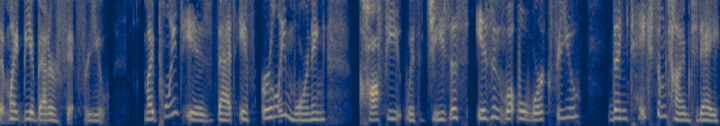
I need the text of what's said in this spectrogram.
that might be a better fit for you? My point is that if early morning coffee with Jesus isn't what will work for you, then take some time today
